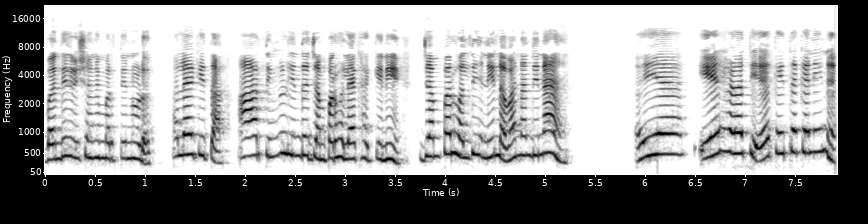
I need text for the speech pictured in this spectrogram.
ಬಂದಿದ್ ವಿಷಯನೇ ಮರ್ತೀನಿ ನೋಡು. ಅಲ್ಲ ಗೀತಾ ಆರ್ ತಿಂಗಳ ಹಿಂದೆ ಜಂಪರ್ ಹೊಲ್ಯಾಕ್ ಹಾಕಿನಿ. ಜಂಪರ್ ಹೊಲ್ತೀನಿ ನಂದಿನ? ಅಯ್ಯ ಏನ್ ಹೇಳತಿ ಕೈತಕ ನೀನು?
